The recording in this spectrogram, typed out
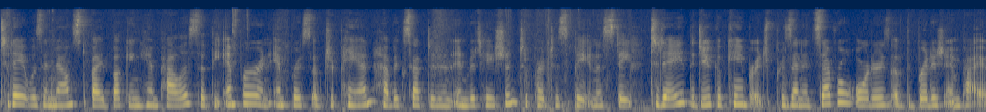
Today it was announced by Buckingham Palace that the Emperor and Empress of Japan have accepted an invitation to participate in a state. Today, the Duke of Cambridge presented several orders of the British Empire.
